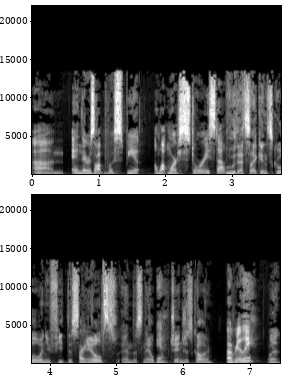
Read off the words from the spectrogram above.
um, and there was supposed to be a lot more story stuff. Ooh, that's like in school when you feed the snails and the snail poop Yeah. changes color. Oh, really? What?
